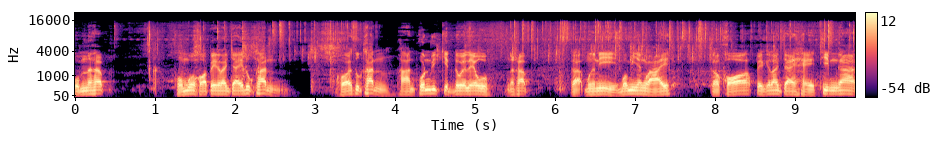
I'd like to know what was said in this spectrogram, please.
ผมนะครับ ผมก็ขอเป็นกำลังใจทุกท่าน ขอให้ทุกท่าน ผ่านพ้นวิกฤตโดยเร็วนะครับกับมือนี้บ่มียังหลาย ก็ขอเป็นกำลังใจให้ทีมงาน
